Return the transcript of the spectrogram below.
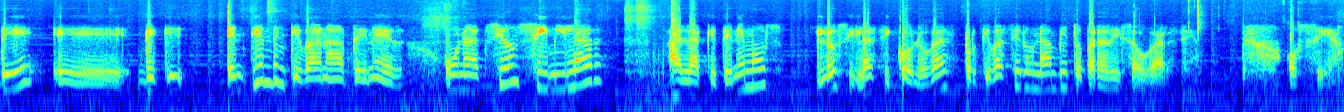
de, eh, de que entienden que van a tener una acción similar a la que tenemos los y las psicólogas porque va a ser un ámbito para desahogarse. O sea,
